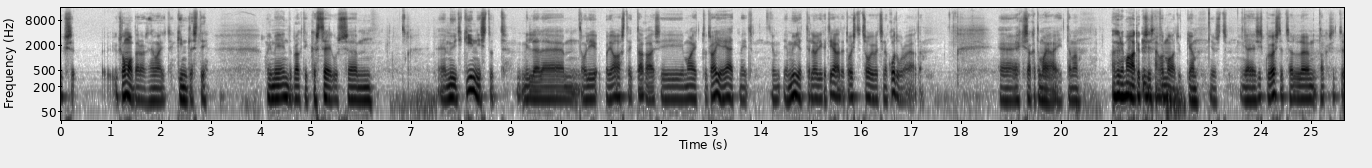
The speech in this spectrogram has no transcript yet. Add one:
üks, üks omapärasemaid kindlasti oli meie enda praktikast see, kus ähm, müüdi kinnistut millele mm, oli, oli aastaid tagasi maetud raiejäätmeid ja, ja müüjatele oli ka teada, et ostjad soovivad sinna kodu rajada. ehk siis hakata maja ehitama. aga see oli maatükk siis nagu? maatükk jah, just. ja, ja siis, kui ostjad seal mm, hakkasid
